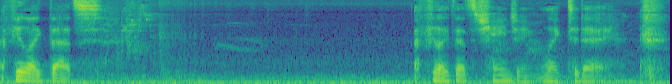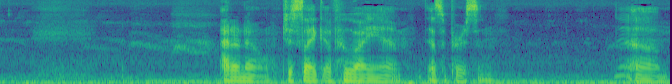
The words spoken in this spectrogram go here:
I feel like that's. I feel like that's changing, like today. I don't know, just like of who I am as a person. Um,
